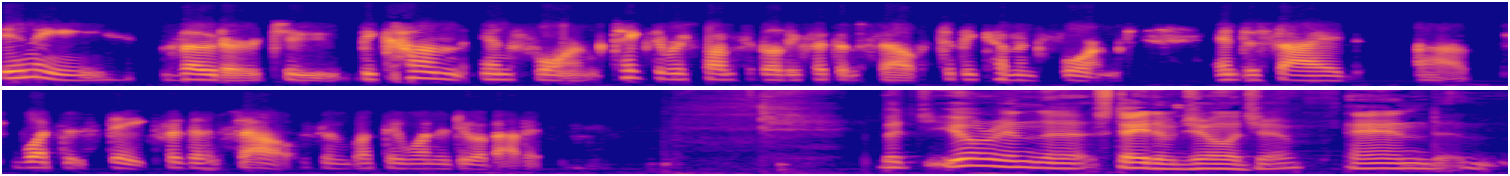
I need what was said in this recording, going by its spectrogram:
any voter to become informed, take the responsibility for themselves to become informed, and decide uh, what's at stake for themselves and what they want to do about it. But you're in the state of Georgia, and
